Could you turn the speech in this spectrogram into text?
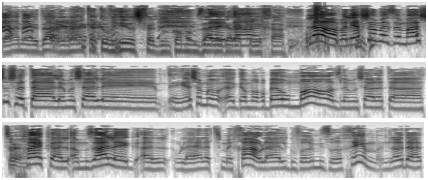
זה היה נהדר, אם היה כתוב הירשפלד במקום אמזלג על. הכריכה. לא, אבל יש שם איזה משהו שאתה, למשל, אה, יש שם גם הרבה הומור, אז למשל אתה צוחק על אמזלג, על, אולי על עצמך, אולי על גברים מזרחים, אני לא יודעת.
